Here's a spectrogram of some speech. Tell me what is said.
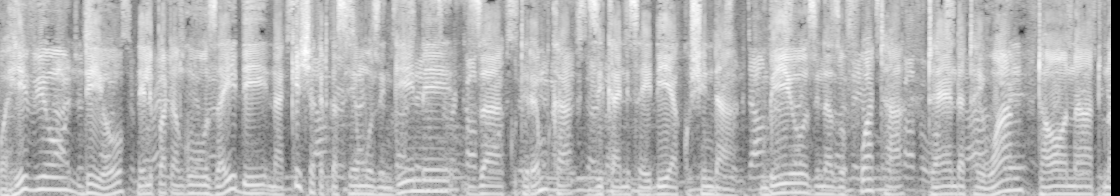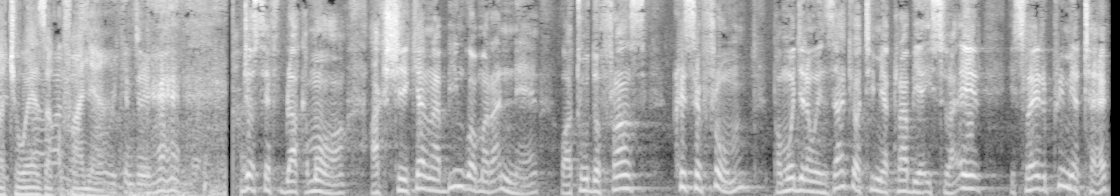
Kwa hivyo ndiyo nilipata nguvu zaidi, na kisha katika sehemu zingine za kuteremka zikanisaidia kushinda. Mbio zinazofuata tutaenda Taiwan, tutaona tunachoweza kufanya. Joseph Blackmore akishirikiana na bingwa mara nne wa Tour de France Chris Froome pamoja na wenzake wa timu ya klabu ya Israel Israel Premier Tech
